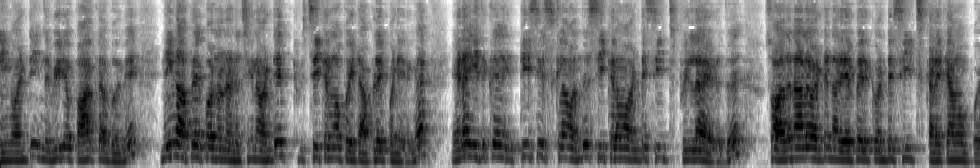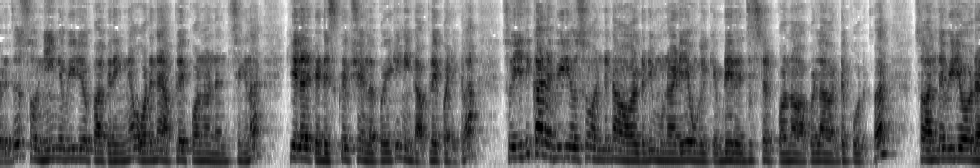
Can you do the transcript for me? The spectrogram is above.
நீங்கள் வந்துட்டு இந்த வீடியோ பார்க்குறப்பவே நீங்கள் அப்ளை பண்ணணும்னு நினச்சிங்கன்னா வந்துட்டு சீக்கிரமா போயிட்டு அப்ளை பண்ணிருங்க. ஏன்னா இதுக்கு டிசிஎஸ்க்குலாம் வந்து சீக்கிரமாக வந்துட்டு சீட்ஸ் ஃபில் ஆயிடுது. ஸோ அதனால வந்துட்டு நிறைய பேருக்கு வந்துட்டு சீட்ஸ் கிடைக்காம போயிடுது. ஸோ நீங்கள் வீடியோ பார்க்குறீங்கன்னா உடனே அப்ளை பண்ணணும்னு நினச்சிங்கன்னா கீழே இருக்க டிஸ்கிரிப்ஷனில் போயிட்டு நீங்கள் அப்ளை பண்ணிக்கலாம். ஸோ இதுக்கான வீடியோஸும் வந்துட்டு நான் ஆல்ரெடி முன்னாடியே உங்களுக்கு எப்படி ரெஜிஸ்டர் பண்ணோம் அப்படிலாம் வந்துட்டு போட்டுப்பேன் ஸோ அந்த வீடியோட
